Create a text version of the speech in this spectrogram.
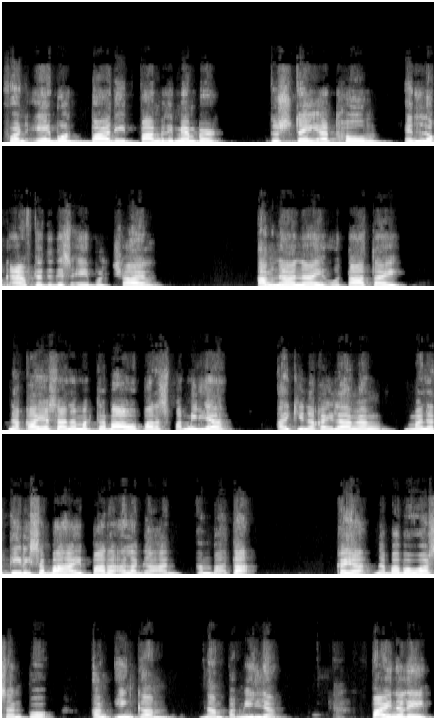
for an able-bodied family member to stay at home and look after the disabled child. Ang nanay o tatay na kaya sana magtrabaho para sa pamilya ay kinakailangang manatili sa bahay para alagaan ang bata. Kaya nababawasan po ang income ng pamilya. Finally,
